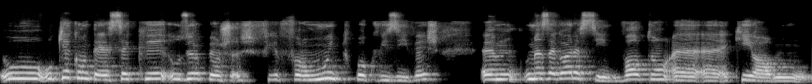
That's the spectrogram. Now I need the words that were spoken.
o, o que acontece é que os europeus foram muito pouco visíveis, um, mas agora sim, voltam uh, uh, aqui ao,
